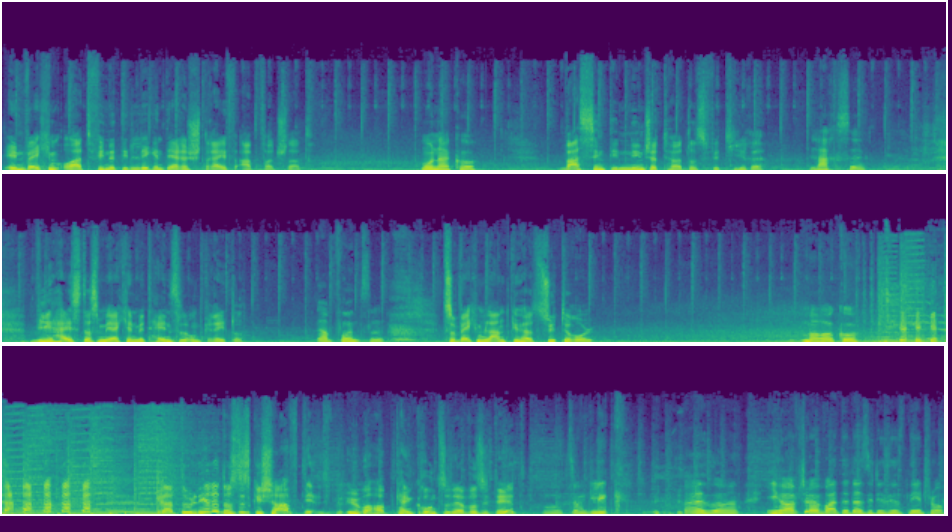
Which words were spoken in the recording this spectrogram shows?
In welchem Ort findet die legendäre Streifabfahrt statt? Monaco. Was sind die Ninja Turtles für Tiere? Lachse. Wie heißt das Märchen mit Hänsel und Gretel? Rapunzel. Zu welchem Land gehört Südtirol? Marokko. Gratuliere, du hast es geschafft. Überhaupt kein Grund zur Nervosität. Oh, zum Glück. Also, ich habe schon erwartet, dass ich das jetzt nicht schaffe.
